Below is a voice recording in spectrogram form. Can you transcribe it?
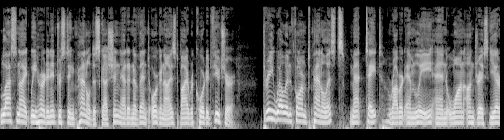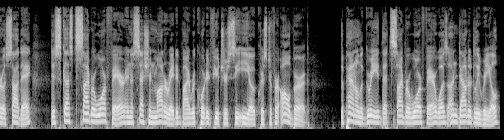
Last night, we heard an interesting panel discussion at an event organized by Recorded Future. Three well informed panelists, Matt Tait, Robert M. Lee, and Juan Andres Guerrero-Saade, discussed cyber warfare in a session moderated by Recorded Future CEO Christopher Ahlberg. The panel agreed that cyber warfare was undoubtedly real,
